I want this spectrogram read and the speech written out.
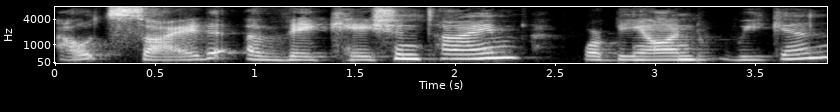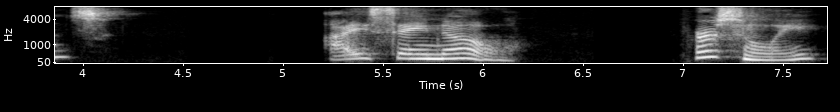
outside of vacation time or beyond weekends? I say no. Personally,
